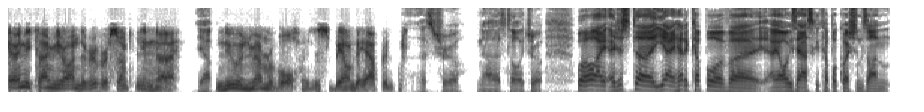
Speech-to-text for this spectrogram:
anytime you're on the river, something uh, Yep. new and memorable is bound to happen. That's true. No, that's totally true. Well, I, I just, uh, yeah, I had a couple of, uh, I always ask a couple questions on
